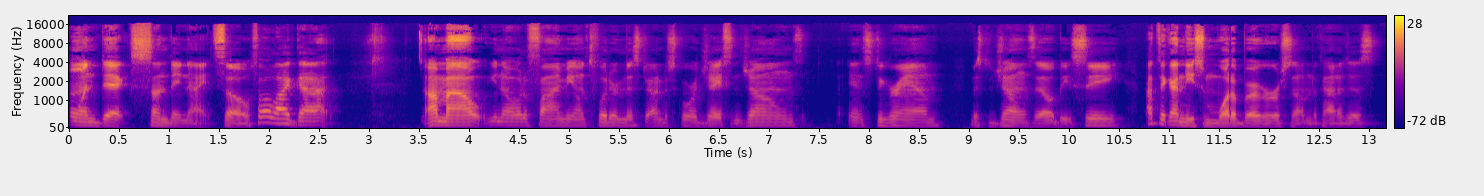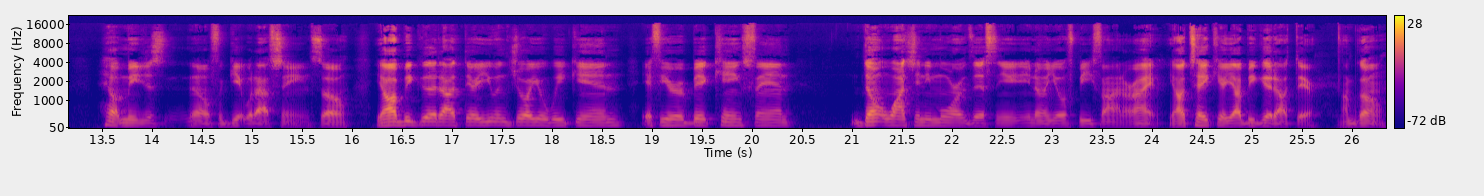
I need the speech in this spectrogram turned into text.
on deck Sunday night. So that's all I got. I'm out. You know to find me on Twitter, Mr. underscore Jason Jones, Instagram, Mr. Jones LBC. I think I need some Whataburger or something to kind of just help me just you know forget what I've seen. So y'all be good out there. You enjoy your weekend. If you're a big Kings fan, don't watch any more of this, and you, you know you'll be fine. All right, y'all take care. Y'all be good out there. I'm gone.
